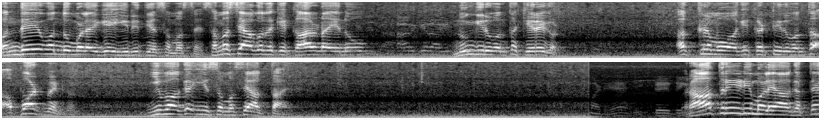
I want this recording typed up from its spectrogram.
ಒಂದೇ ಒಂದು ಮಳೆಗೆ ಈ ರೀತಿಯ ಸಮಸ್ಯೆ. ಸಮಸ್ಯೆ ಆಗೋದಕ್ಕೆ ಕಾರಣ ಏನು? ನುಂಗಿರುವಂಥ ಕೆರೆಗಳು, ಅಕ್ರಮವಾಗಿ ಕಟ್ಟಿರುವಂಥ ಅಪಾರ್ಟ್ಮೆಂಟ್ಗಳು ಇವಾಗ ಈ ಸಮಸ್ಯೆ ಆಗ್ತಾ ಇದೆ. ರಾತ್ರಿ ಇಡೀ ಮಳೆ ಆಗತ್ತೆ.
